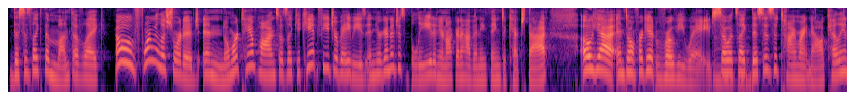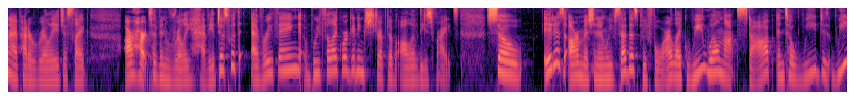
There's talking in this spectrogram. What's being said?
this is like the month of like, oh, formula shortage and no more tampons. So it's like you can't feed your babies and you're going to just bleed and you're not going to have anything to catch that. Oh, yeah. And don't forget Roe v. Wade. So it's like, mm-hmm. this is a time right now. Kelly and I have had a really just like, our hearts have been really heavy. Just with everything, we feel like we're getting stripped of all of these rights. So it is our mission, and we've said this before like, we will not stop until we, de- we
